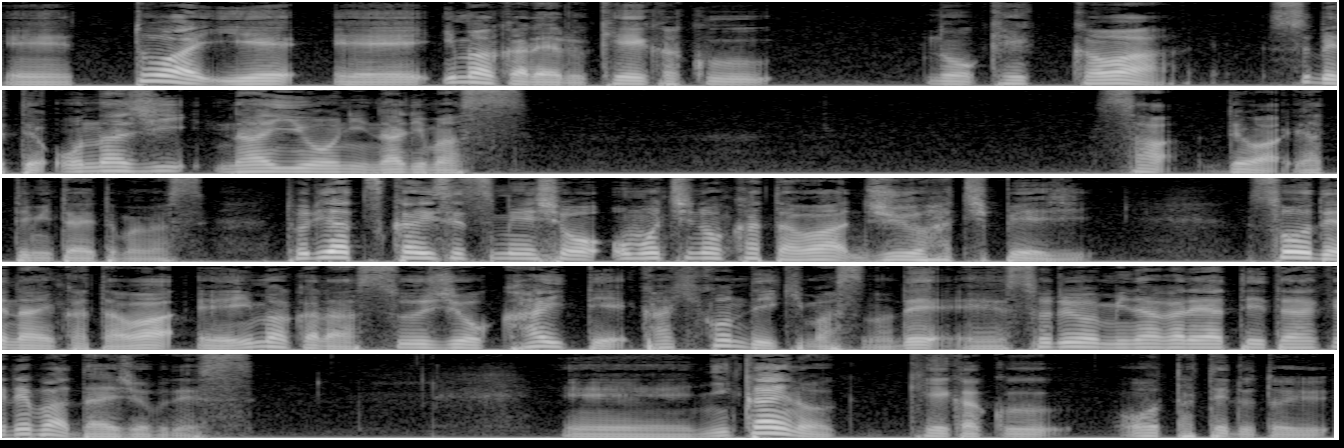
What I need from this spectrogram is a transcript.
えとはいええ今からやる計画の結果は全て同じ内容になります。さあ、ではやってみたいと思います。取扱説明書をお持ちの方は18ページ。そうでない方は、えー、今から数字を書いて書き込んでいきますので、えー、それを見ながらやっていただければ大丈夫です。えー、2回の計画を立てるという、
